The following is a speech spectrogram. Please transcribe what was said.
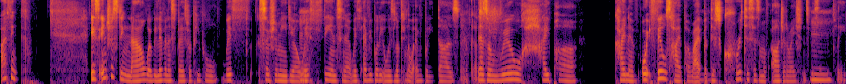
I think it's interesting now where we live in a space where people with social media, Mm. with the internet, with everybody always looking at what everybody does. There's a real hyper kind of, or it feels hyper, right? But Mm. this criticism of our generation Mm. specifically.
